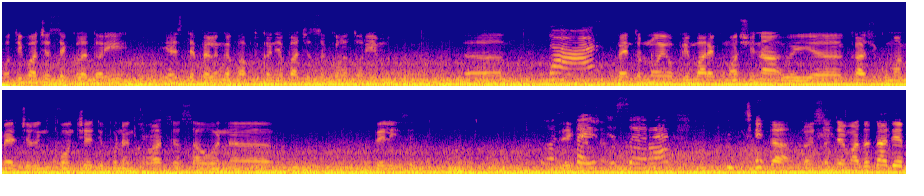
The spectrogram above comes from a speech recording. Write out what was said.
Motivul acestei călătorii este pe lângă faptul că ne place să călătorim uh, Dar pentru noi o plimbare cu mașina e uh, ca și cum a merge în concediu până în Croația sau în uh, Belize. Tu Zic atâta așa. ești de sărac. Ce- Da, noi suntem atât de,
